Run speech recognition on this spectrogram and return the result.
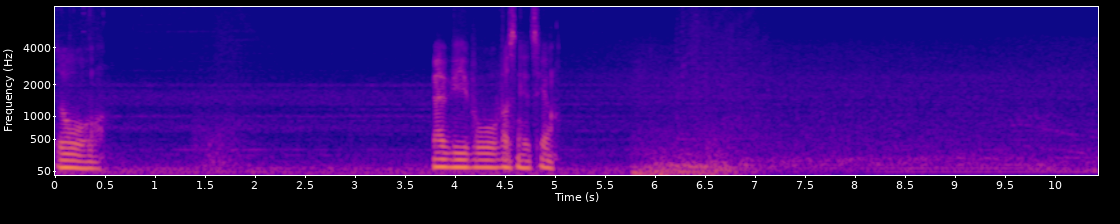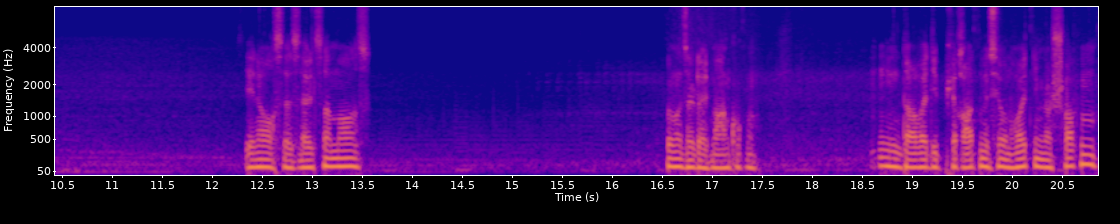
So. Wer, wie, wo, was denn jetzt hier? Sehen auch sehr seltsam aus. Können wir uns ja gleich mal angucken. Hm, da wir die Piratenmission heute nicht mehr schaffen,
